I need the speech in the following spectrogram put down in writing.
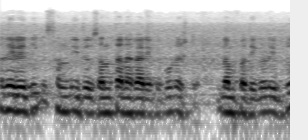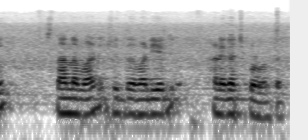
ಅದೇ ರೀತಿಗೆ ಸಂ, ಇದು ಸಂತಾನ ಕಾರ್ಯಕ್ಕೆ ಕೂಡ ಅಷ್ಟೇ. ದಂಪತಿಗಳು ಇಬ್ಬರು ಸ್ನಾನ ಮಾಡಿ, ಶುದ್ಧ ಮಡಿಯಲ್ಲಿ ಹಣೆಗೆ ಹಚ್ಚಿಕೊಳ್ಳುವಂಥದ್ದು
